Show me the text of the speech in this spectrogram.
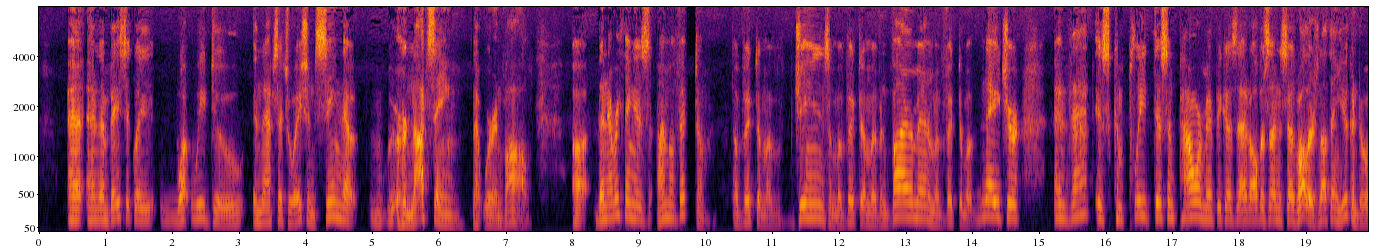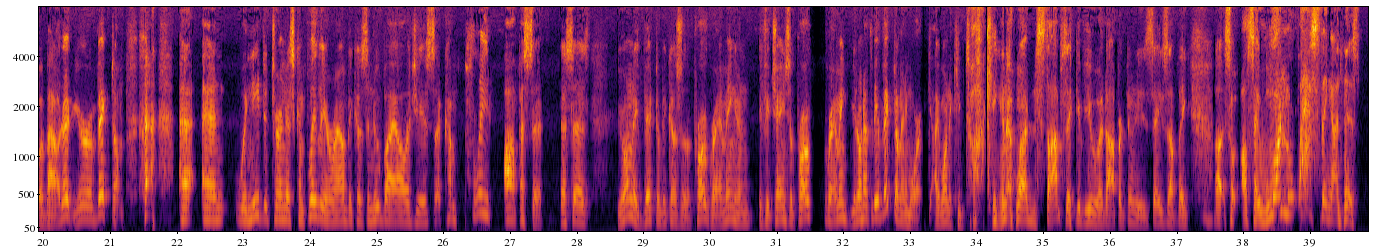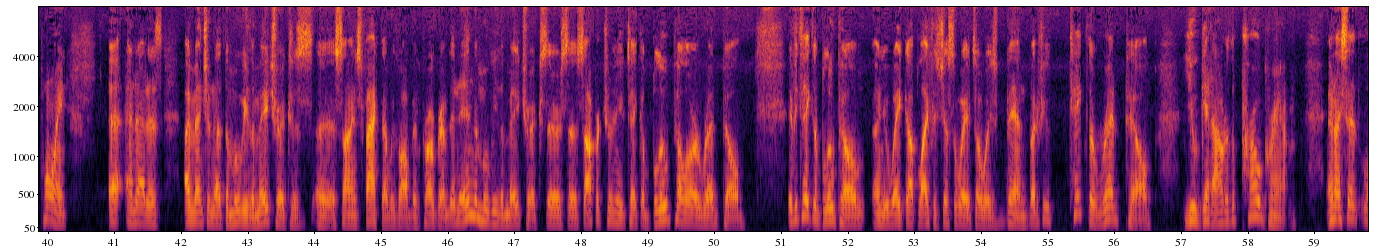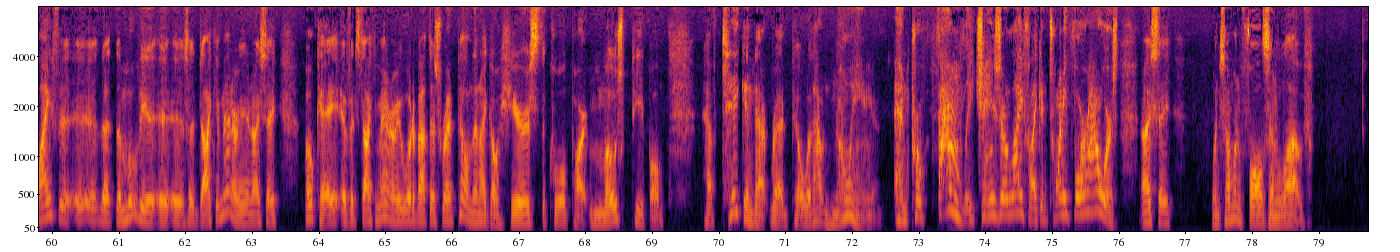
And, and, then basically, what we do in that situation, seeing that or not seeing that we're involved, uh, then everything is I'm a victim, a victim of genes, I'm a victim of environment, I'm a victim of nature. And that is complete disempowerment because that all of a sudden says, well, there's nothing you can do about it. You're a victim. and we need to turn this completely around because the new biology is a complete opposite that says, you're only a victim because of the programming. And if you change the programming, you don't have to be a victim anymore. I want to keep talking and I want to stop to give you an opportunity to say something. Uh, so I'll say one last thing on this point, uh, and that is I mentioned that the movie The Matrix is a science fact that we've all been programmed. And in the movie The Matrix, there's this opportunity to take a blue pill or a red pill. If you take the blue pill and you wake up, life is just the way it's always been. But if you take the red pill, you get out of the program. And I said, life, uh, uh, that the movie is a documentary. And I say, okay, if it's documentary, what about this red pill? And then I go, here's the cool part. Most people have taken that red pill without knowing it and profoundly changed their life like in 24 hours. And I say, when someone falls in love,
